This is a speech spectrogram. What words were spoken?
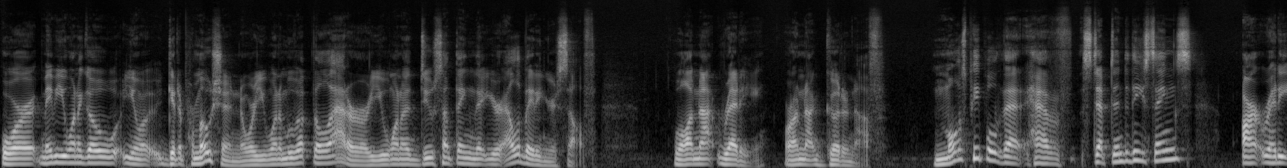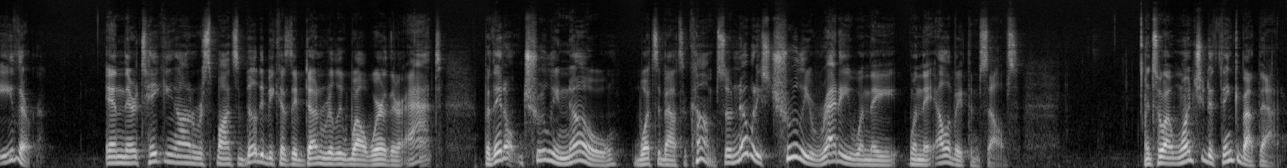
Or maybe you want to go, you know, get a promotion or you want to move up the ladder or you want to do something that you're elevating yourself. Well, I'm not ready or I'm not good enough. Most people that have stepped into these things aren't ready either. And they're taking on responsibility because they've done really well where they're at, but they don't truly know what's about to come. So nobody's truly ready when they when they elevate themselves. And so I want you to think about that.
